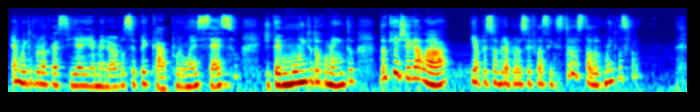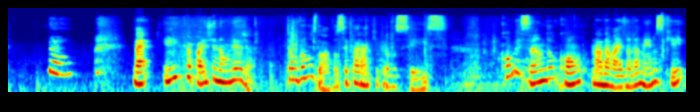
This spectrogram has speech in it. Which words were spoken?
é muita burocracia e é melhor você pecar por um excesso de ter muito documento do que chegar lá e a pessoa virar pra você e falar assim, você trouxe tal documento? Você fala, né? E capaz de não viajar. Então vamos lá, vou separar aqui pra vocês, começando com nada mais, nada menos que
